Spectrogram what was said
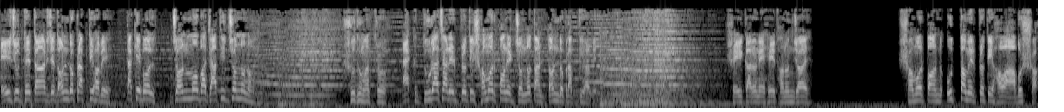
এই যুদ্ধে তার যে দণ্ডপ্রাপ্তি হবে, তা কেবল জন্ম বা জাতির জন্য নয়। শুধুমাত্র এক দুরাচারের প্রতি সমর্পণের জন্য তার দণ্ডপ্রাপ্তি হবে। সেই কারণে হে ধনঞ্জয় সমর্পণ উত্তমের প্রতি হওয়া আবশ্যক।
